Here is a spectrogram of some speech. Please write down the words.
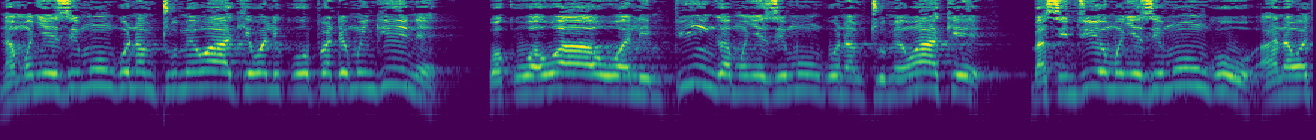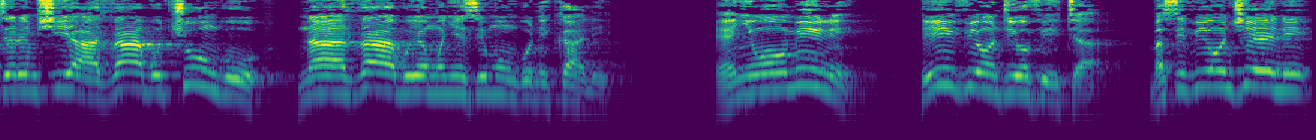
na Mwenyezi Mungu na mtume wake walikuwa upande mwingine kwa kuwa wao walimpinga Mwenyezi Mungu na mtume wake basi ndiyo Mwenyezi Mungu anawateremshia adhabu chungu na adhabu ya Mwenyezi Mungu ni kali. Enyi waumini, hivyo ndiyo vita. Basi vionjeni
